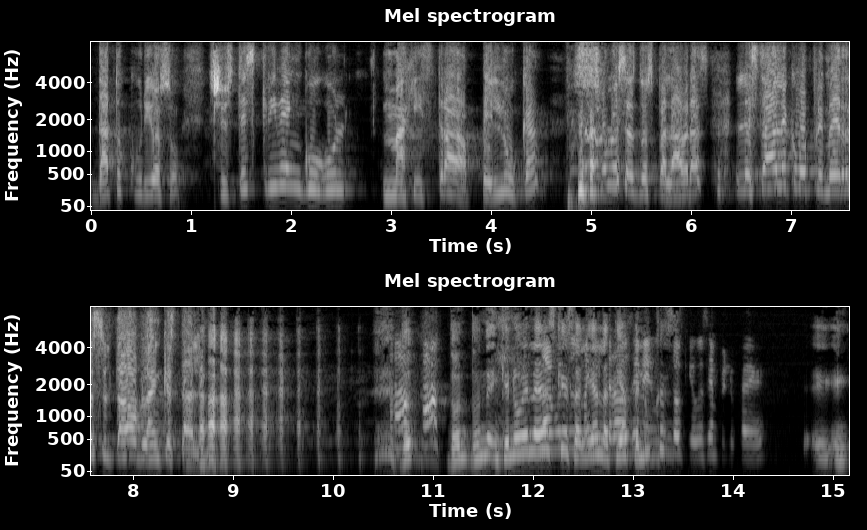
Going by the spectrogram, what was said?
Dato curioso, si usted escribe en Google magistrada peluca, solo esas dos palabras, le sale como primer resultado Blanca Stalin. ¿Dó- dó- ¿Dónde, ¿En qué novela es que salía la tía magistrados en el Pelucas? mundo que usen peluca de- Eh, eh,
